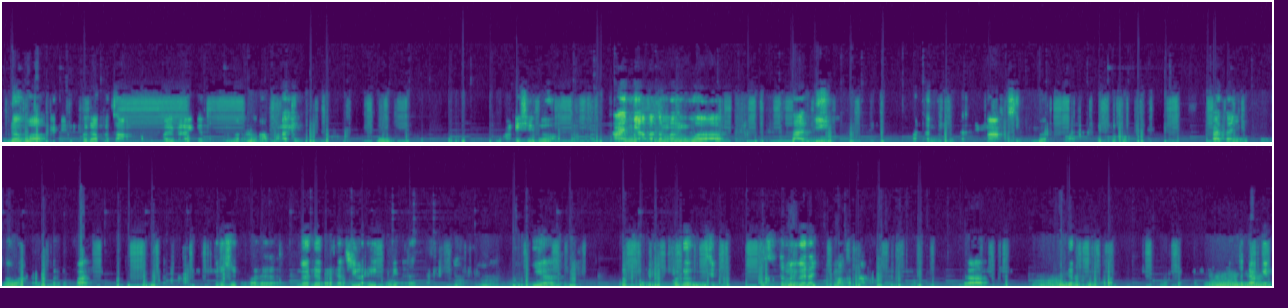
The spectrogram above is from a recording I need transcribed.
Udah gue akhirnya gue dapet sampah balik lagi ke temen gue lu ngapain? Gue gue di situ nanya ke teman gue tadi lagi kita maksi bawah katanya kita doang berempat. Terus udah pada nggak ada pendaci lagi kan di atas. Iya. Situ. terus temen gue nanya emang kenapa? Nggak. Udah. Yakin.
